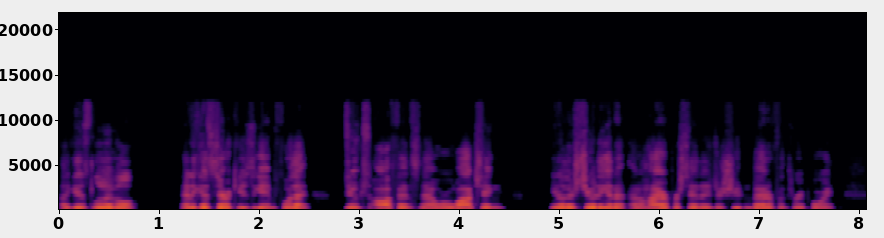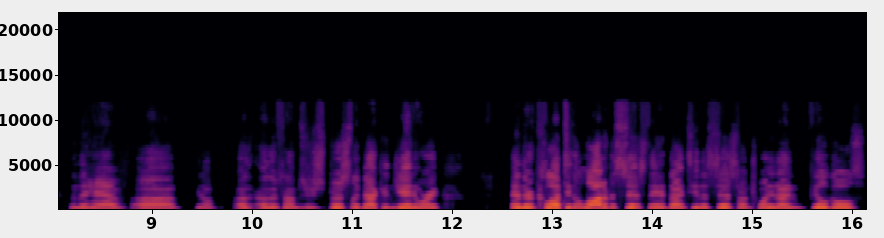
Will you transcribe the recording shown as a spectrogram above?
against Louisville and against Syracuse the game before that, Duke's offense. Now we're watching, you know, they're shooting at a, at a higher percentage. They're shooting better from three point than they have, uh, you know, other times, especially back in January. And they're collecting a lot of assists. They had 19 assists on 29 field goals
